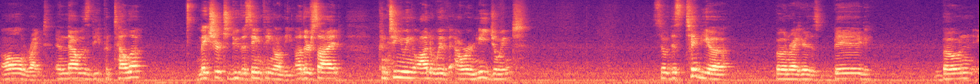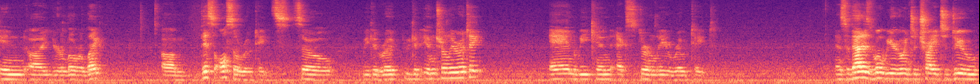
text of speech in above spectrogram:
All right, and that was the patella. Make sure to do the same thing on the other side. Continuing on with our knee joint. So this tibia bone right here, this big bone in uh, your lower leg, um, this also rotates. So we could we could internally rotate and we can externally rotate. And so that is what we are going to try to do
